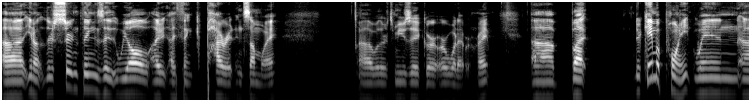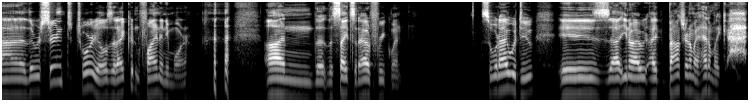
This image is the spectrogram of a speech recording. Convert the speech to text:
uh, you know, there's certain things that we all, I, I think, pirate in some way, uh, whether it's music or, or whatever, right? Uh, but there came a point when uh, there were certain tutorials that I couldn't find anymore on the, the sites that I would frequent. So what I would do is, uh, you know, I, I'd bounce around in my head. I'm like, ah,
